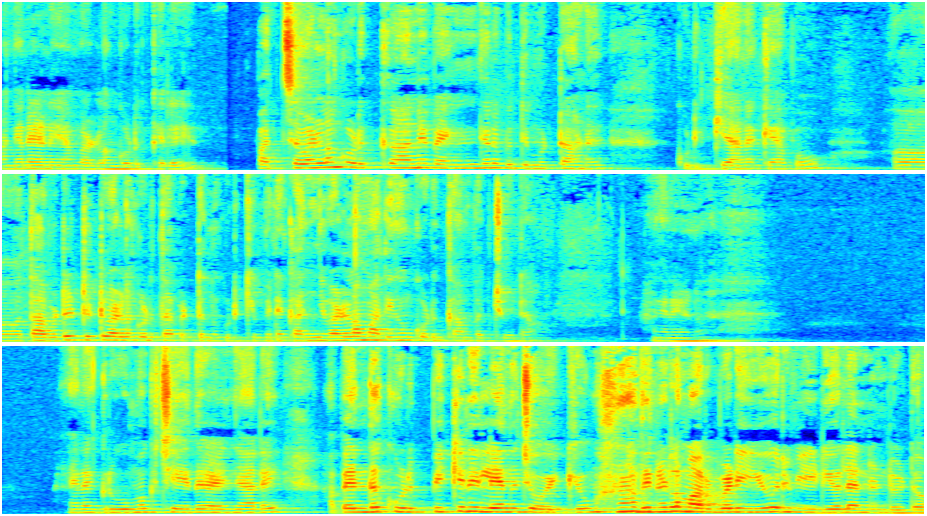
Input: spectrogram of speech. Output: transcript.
അങ്ങനെയാണ് ഞാൻ വെള്ളം കൊടുക്കൽ പച്ചവെള്ളം കൊടുക്കാൻ ഭയങ്കര ബുദ്ധിമുട്ടാണ് കുടിക്കാനൊക്കെ. അപ്പോൾ തവിടിട്ടിട്ട് വെള്ളം കൊടുത്താൽ പെട്ടെന്ന് കുടിക്കും. പിന്നെ കഞ്ഞിവെള്ളം അധികം കൊടുക്കാൻ പറ്റൂല. അങ്ങനെയാണ്. അങ്ങനെ ഗ്രൂമൊക്കെ ചെയ്ത് കഴിഞ്ഞാൽ അപ്പോൾ എന്താ കുളിപ്പിക്കണില്ലേ എന്ന് ചോദിക്കും. അതിനുള്ള മറുപടി ഈ ഒരു വീഡിയോയിൽ തന്നെ ഉണ്ട് കേട്ടോ.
